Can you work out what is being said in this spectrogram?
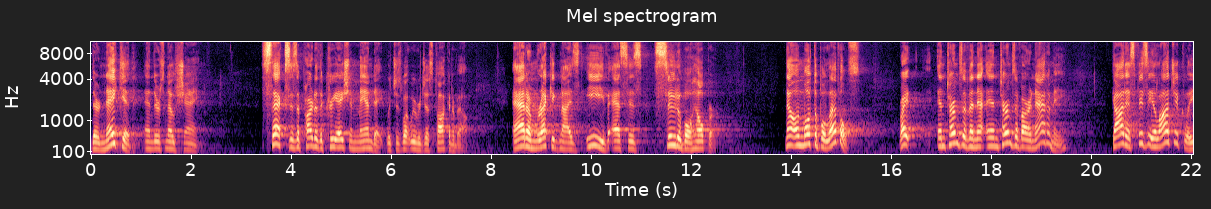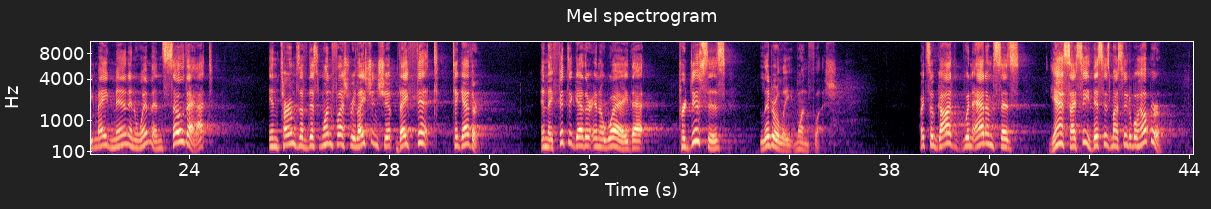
they're naked and there's no shame. Sex is a part of the creation mandate, which is what we were just talking about. Adam recognized Eve as his suitable helper. Now, on multiple levels, right? In terms of, in terms of our anatomy, God has physiologically made men and women so that, in terms of this one flesh relationship, they fit together. And they fit together in a way that produces literally one flesh. Right? So God, when Adam says, Yes, I see, this is my suitable helper.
